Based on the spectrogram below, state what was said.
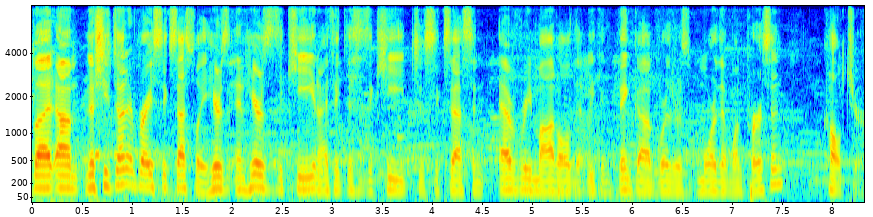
but um, no, she's done it very successfully. Here's and here's the key, and I think this is the key to success in every model that we can think of where there's more than one person: culture.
